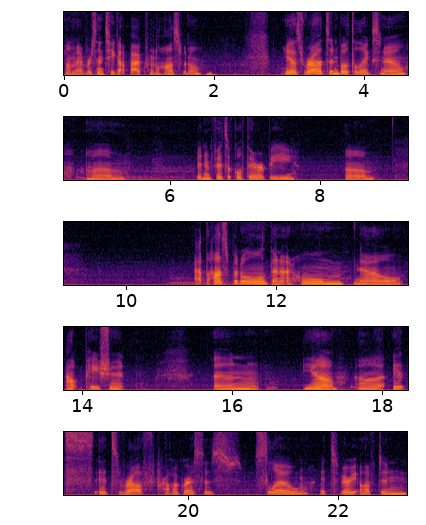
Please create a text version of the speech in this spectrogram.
Um, ever since he got back from the hospital. He has rods in both legs now. Um, been in physical therapy. Um, at the hospital, then at home, now outpatient, and yeah, uh, it's it's rough. Progress is slow. It's very often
